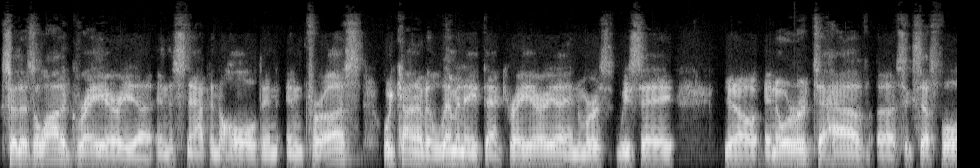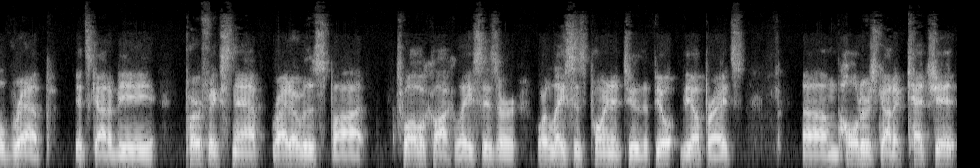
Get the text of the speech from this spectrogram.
So there's a lot of gray area in the snap and the hold, and and for us, we kind of eliminate that gray area, and we're we say, you know, in order to have a successful rep, it's got to be perfect snap right over the spot, 12 o'clock laces or or laces pointed to the field, the uprights. Um, holder's got to catch it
